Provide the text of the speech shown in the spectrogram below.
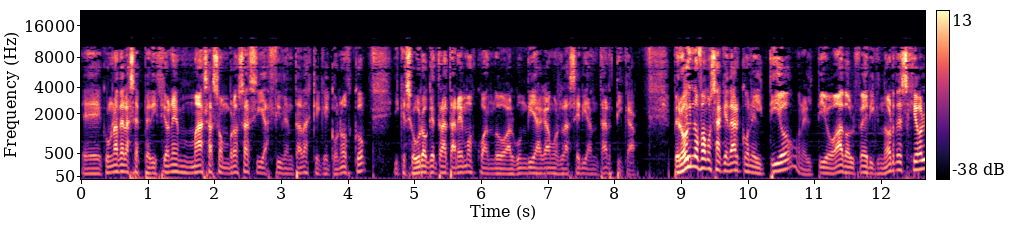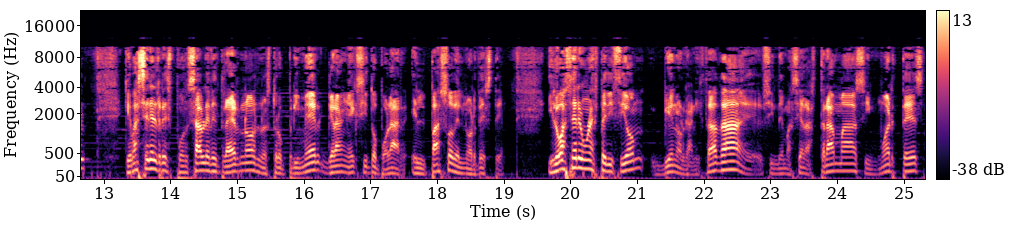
eh, con una de las expediciones más asombrosas y accidentadas que, que, conozco y que seguro que trataremos cuando algún día hagamos la serie Antártica. Pero hoy nos vamos a quedar con el tío, con el tío Adolf Erik Nordeskjold, que va a ser el responsable de traernos nuestro primer gran éxito polar, el Paso del Nordeste. Y lo va a hacer en una expedición bien organizada, eh, sin demasiadas tramas, sin muertes,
